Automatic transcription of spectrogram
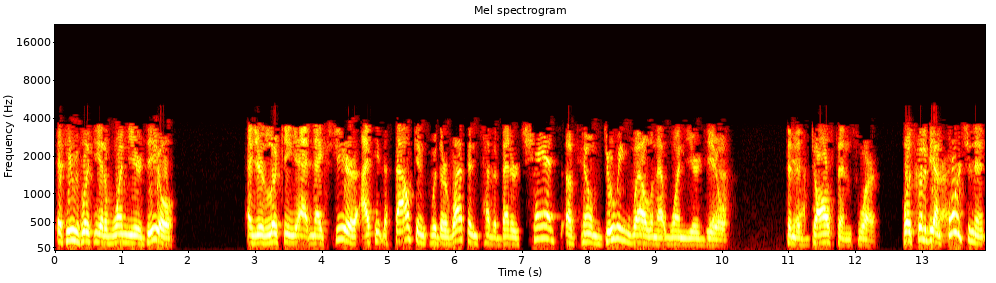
if he was looking at a one year deal and you're looking at next year, I think the Falcons with their weapons have a better chance of him doing well in that one year deal Yeah. Than Yeah. the Dolphins were. What's going to be Right. unfortunate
